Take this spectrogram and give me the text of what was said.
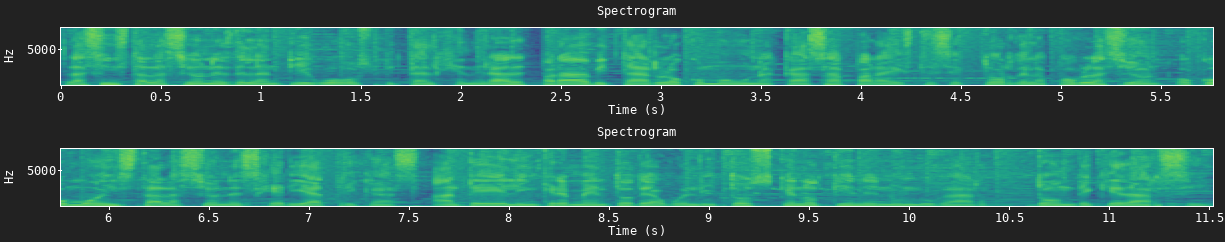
las instalaciones del antiguo Hospital General para habitarlo como una casa para este sector de la población o como instalaciones geriátricas ante el incremento de abuelitos que no tienen un lugar donde quedarse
